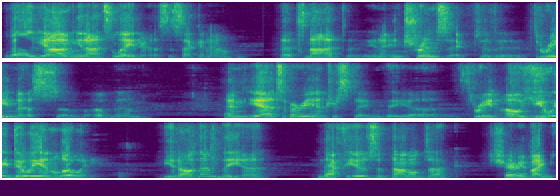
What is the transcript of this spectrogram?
Well, Young, you know, it's later. That's the second album. That's not, you know, intrinsic to the threeness of, of them. And yeah, it's very interesting. The uh, three, oh, Huey, Dewey, and Louie. You know them? The uh, nephews of Donald Duck? Sure. Maybe by new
